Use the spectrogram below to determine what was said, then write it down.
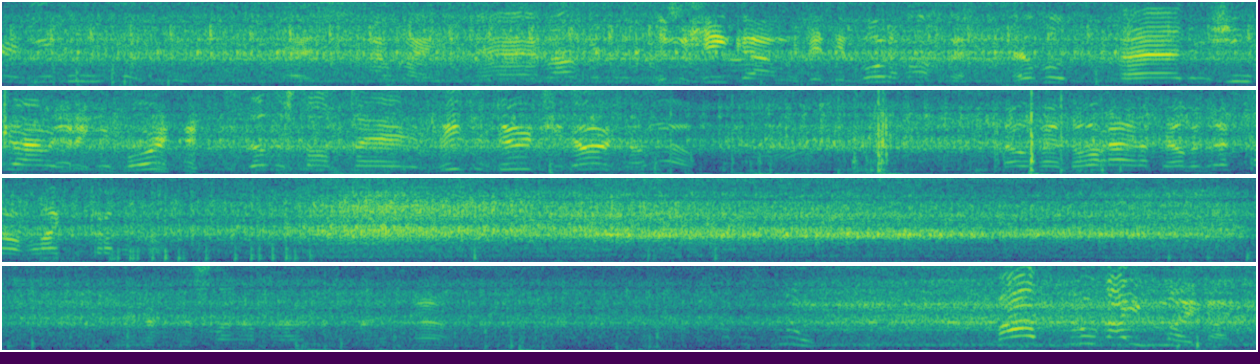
en die niet. Oké, De machinekamer zit hier voor of achter? Heel goed. Eh, de machinekamer zit hiervoor. Dat is dat eh, witte deurtje daar zo. Oh. Zo ver doorrijden dat de hele drugsstraal gelijk de trap op komt. Ja. Waterproef even meekijken.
